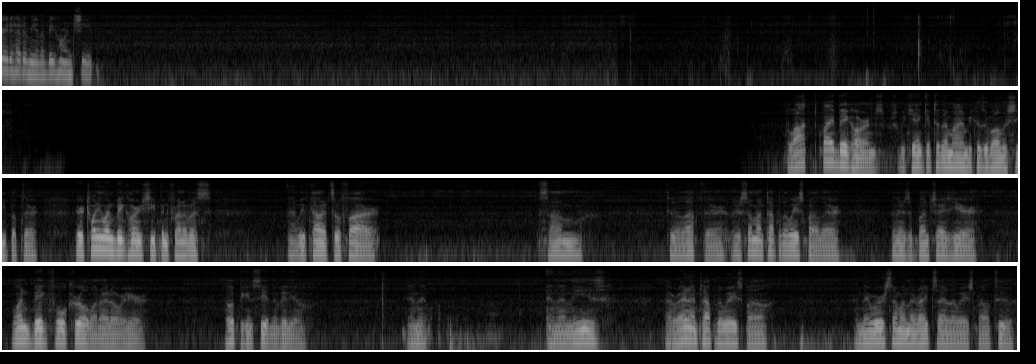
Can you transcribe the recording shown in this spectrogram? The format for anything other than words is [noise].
straight ahead of me and the bighorn sheep. Blocked by bighorns. So we can't get to the mine because of all the sheep up there. There are 21 bighorn sheep in front of us that we've counted so far. Some to the left there. There's some on top of the waste pile there. And there's a bunch right here. One big full curl one right over here. I hope you can see it in the video. And then and then these uh, right on top of the waste pile. And there were some on the right side of the waste pile too.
